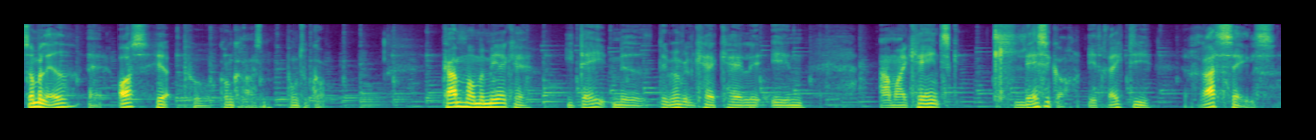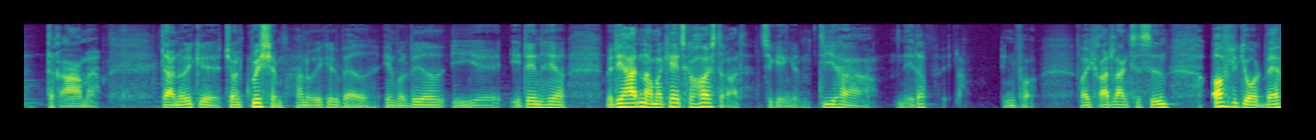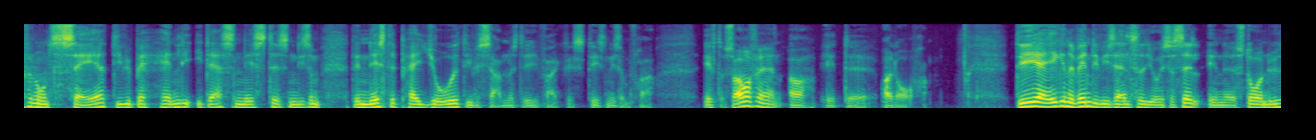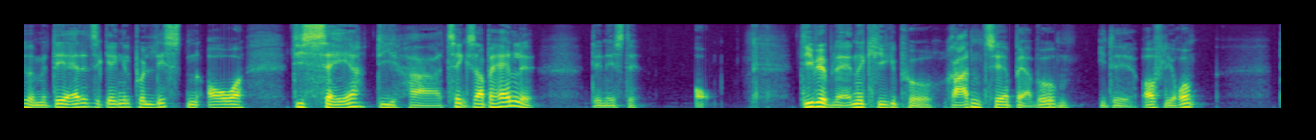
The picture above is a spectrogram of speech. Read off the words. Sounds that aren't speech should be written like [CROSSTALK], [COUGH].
som er lavet af os her på kongressen.com. Kampen om Amerika i dag med det, man vil kan kalde en amerikansk klassiker, et rigtig retssalsdrama. Der er nu ikke, øh, John Grisham har nu ikke været involveret i, øh, i den her, men det har den amerikanske højesteret til gengæld. De har netop, eller inden for, for ikke ret lang tid siden, offentliggjort, hvad for nogle sager, de vil behandle i deres næste, sådan ligesom den næste periode, de vil samles. Det er faktisk, det er sådan ligesom fra efter sommerferien og et, øh, og et år frem. Det er ikke nødvendigvis altid jo i sig selv en øh, stor nyhed, men det er det til gengæld på listen over de sager, de har tænkt sig at behandle det næste år. De vil blandt andet kigge på retten til at bære våben i det offentlige rum.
